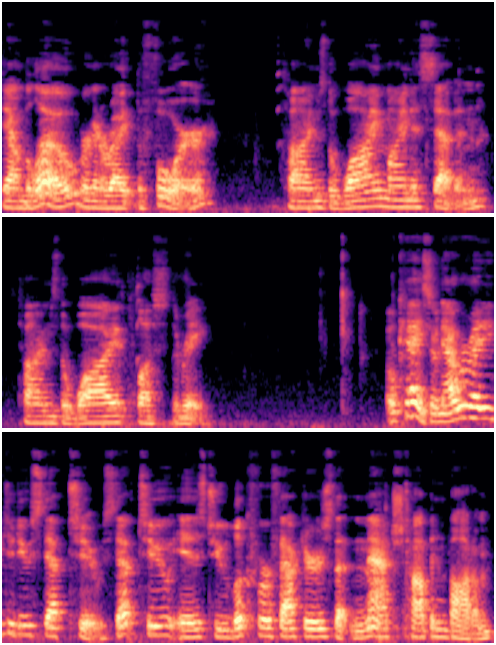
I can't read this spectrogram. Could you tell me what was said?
Down below, we're going to write the 4 times the y minus 7 times the y plus 3. Okay, so now we're ready to do step two. Step two is to look for factors that match top and bottom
